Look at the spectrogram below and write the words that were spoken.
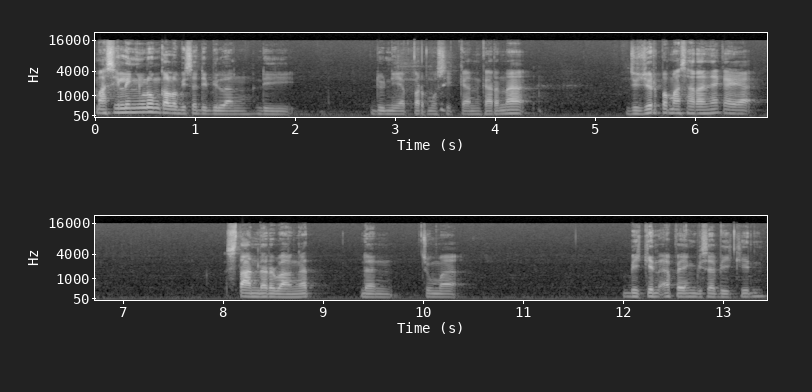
Masih linglung kalau bisa dibilang di dunia permusikan karena jujur pemasarannya kayak standar banget dan cuma bikin apa yang bisa bikin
